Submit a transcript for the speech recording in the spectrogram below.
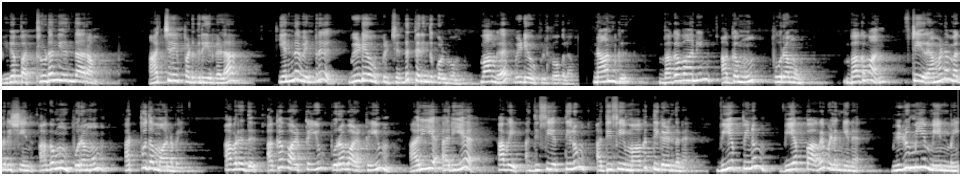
மிக பற்றுடன் இருந்தாராம். ஆச்சரியப்படுகிறீர்களா? என்னவென்று வீடியோவுக்குள் சென்று தெரிந்து கொள்வோம். வாங்க வீடியோவுக்குள் போகலாம். நான்கு பகவானின் அகமும் புறமும். பகவான் ஸ்ரீ ரமண மகரிஷியின் அகமும் புறமும் அற்புதமானவை. அவரது அக வாழ்க்கையும் புற வாழ்க்கையும் அறிய அறிய அவை அதிசயத்திலும் அதிசயமாக திகழ்ந்தன. வியப்பினும் வியப்பாக விளங்கின. விழுமிய மேன்மை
